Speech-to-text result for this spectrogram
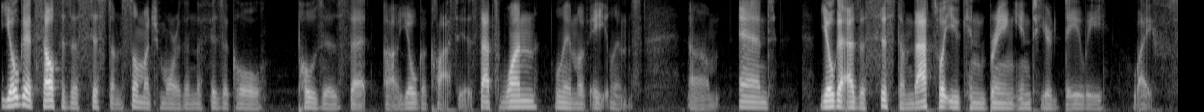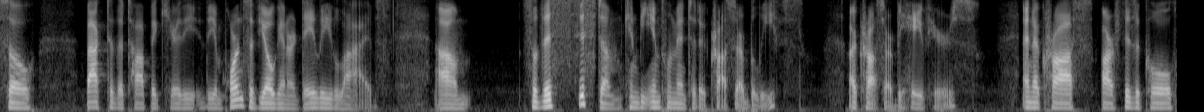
yoga itself is a system, so much more than the physical poses that uh, yoga class is. That's one limb of eight limbs, um, and yoga as a system, that's what you can bring into your daily life. So, back to the topic here the, the importance of yoga in our daily lives. Um, so, this system can be implemented across our beliefs, across our behaviors, and across our physical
